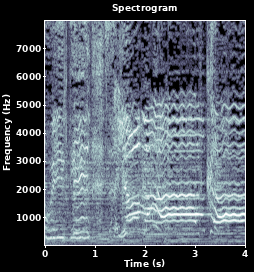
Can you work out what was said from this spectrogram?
Within, say you're mahal ka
